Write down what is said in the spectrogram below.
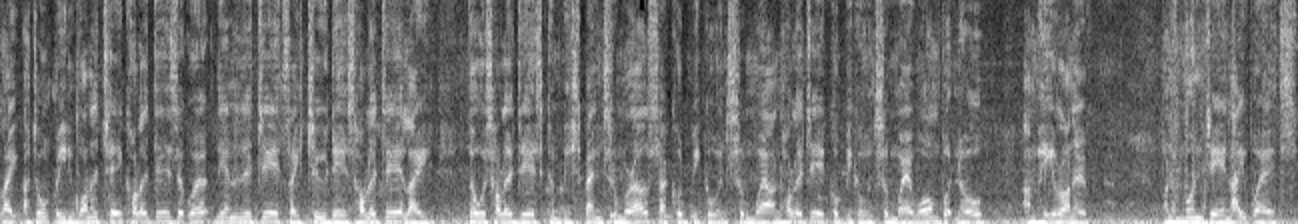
like I don't really want to take holidays at work. At the end of the day, it's like two days holiday. Like those holidays can be spent somewhere else. I could be going somewhere on holiday. Could be going somewhere warm. But no, I'm here on a on a Monday night where it's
